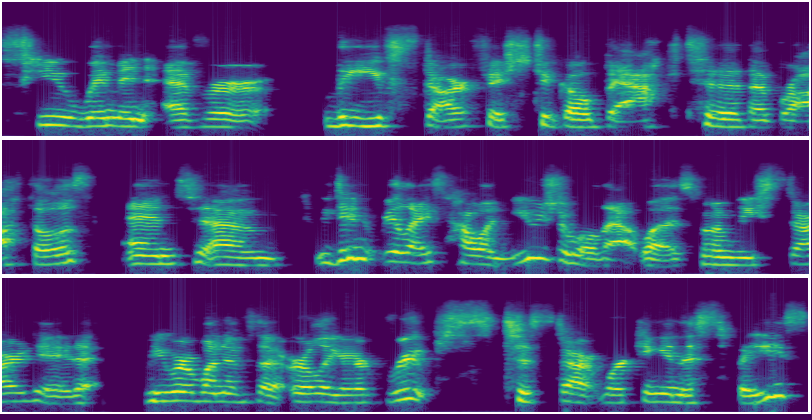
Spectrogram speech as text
few women ever leave Starfish to go back to the brothels. And um, we didn't realize how unusual that was when we started. We were one of the earlier groups to start working in this space.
